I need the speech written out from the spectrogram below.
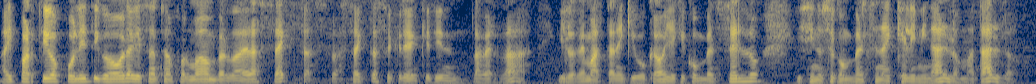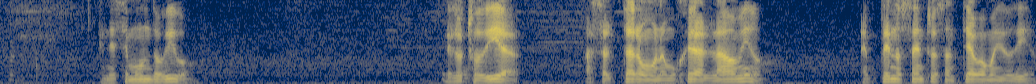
Hay partidos políticos ahora que se han transformado en verdaderas sectas. Las sectas se creen que tienen la verdad y los demás están equivocados y hay que convencerlos y si no se convencen hay que eliminarlos, matarlos. En ese mundo vivo. El otro día asaltaron a una mujer al lado mío, en pleno centro de Santiago a mediodía.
